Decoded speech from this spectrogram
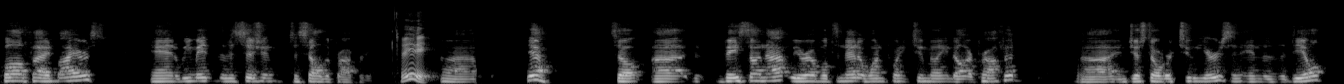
qualified buyers, and we made the decision to sell the property. Really? Uh, yeah. So uh, based on that, we were able to net a 1.2 million dollar profit uh, in just over two years in, into the deal,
